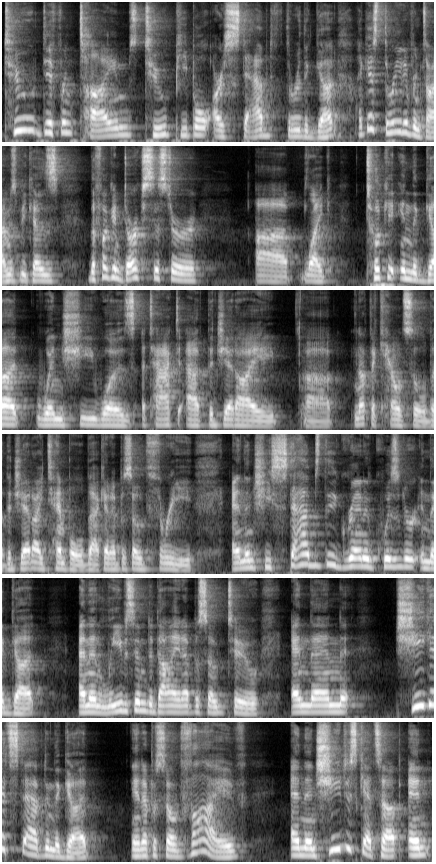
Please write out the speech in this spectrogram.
two different times two people are stabbed through the gut. I guess three different times because the fucking Dark Sister uh like took it in the gut when she was attacked at the Jedi, uh, not the Council, but the Jedi Temple back in episode 3. And then she stabs the Grand Inquisitor in the gut and then leaves him to die in episode 2. And then she gets stabbed in the gut in episode 5. And then she just gets up and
